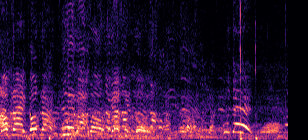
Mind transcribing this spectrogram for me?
Dograj, dograj! Kurwa! Ja pierdolę! Ale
